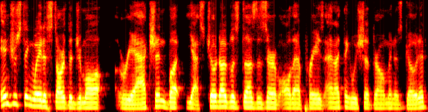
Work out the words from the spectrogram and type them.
interesting way to start the Jamal reaction. But yes, Joe Douglas does deserve all that praise, and I think we should throw him in as goaded.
